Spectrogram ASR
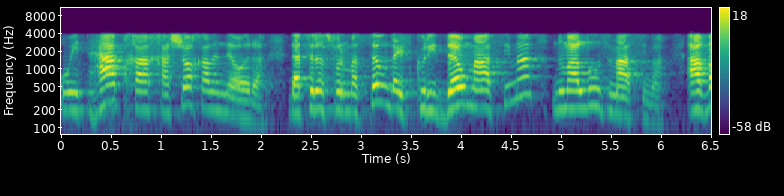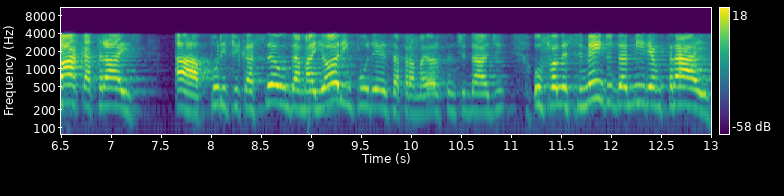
o Ithapcha Hashocha Neora, da transformação da escuridão máxima numa luz máxima. A vaca traz a purificação da maior impureza para a maior santidade. O falecimento da Miriam traz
